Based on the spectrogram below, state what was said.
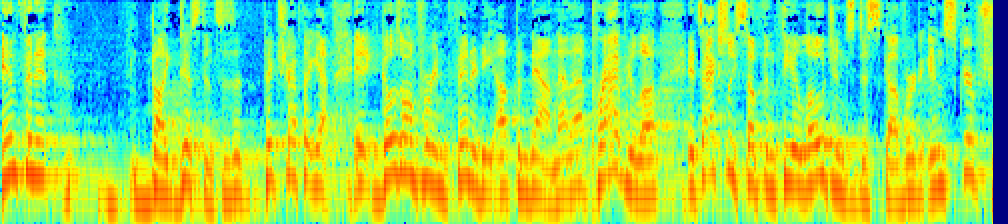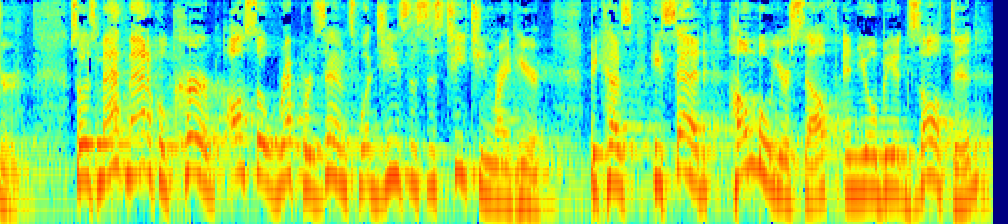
infinite like distance. Is it picture up there? Yeah. It goes on for infinity up and down. Now that parabola, it's actually something theologians discovered in scripture. So this mathematical curve also represents what Jesus is teaching right here. Because he said, humble yourself and you'll be exalted.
